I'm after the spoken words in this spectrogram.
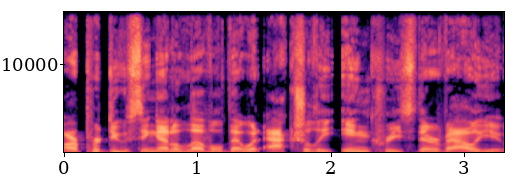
are producing at a level that would actually increase their value.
